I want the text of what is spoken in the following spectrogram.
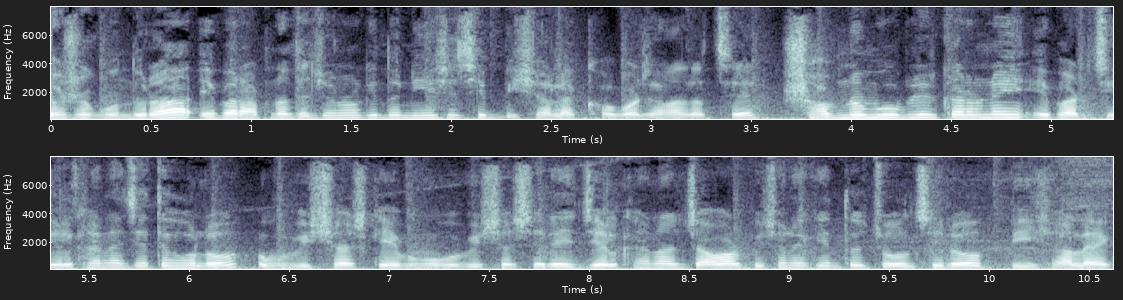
দর্শক বন্ধুরা, এবার আপনাদের জন্য কিন্তু নিয়ে এসেছি বিশাল এক খবর। জানা যাচ্ছে শবনম বুবলির কারণে এবার জেলখানায় যেতে হলো। অপু বিশ্বাসকে এবং অপু বিশ্বাসের এই জেলখানা যাওয়ার পিছনে কিন্তু চলছিল বিশাল এক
